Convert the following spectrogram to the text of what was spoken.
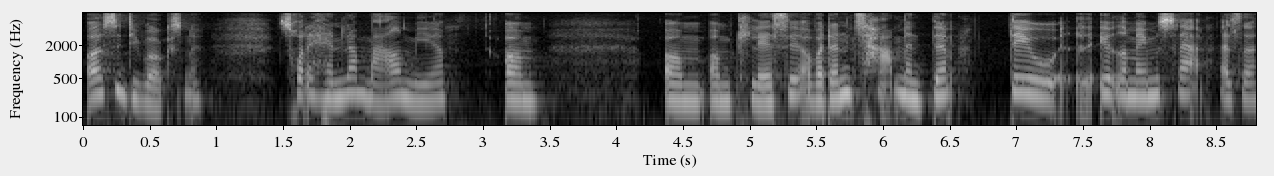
også de voksne. Jeg tror, det handler meget mere om, om, om klasse, og hvordan tager man den? Det er jo øh, eddermame svært. Altså,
